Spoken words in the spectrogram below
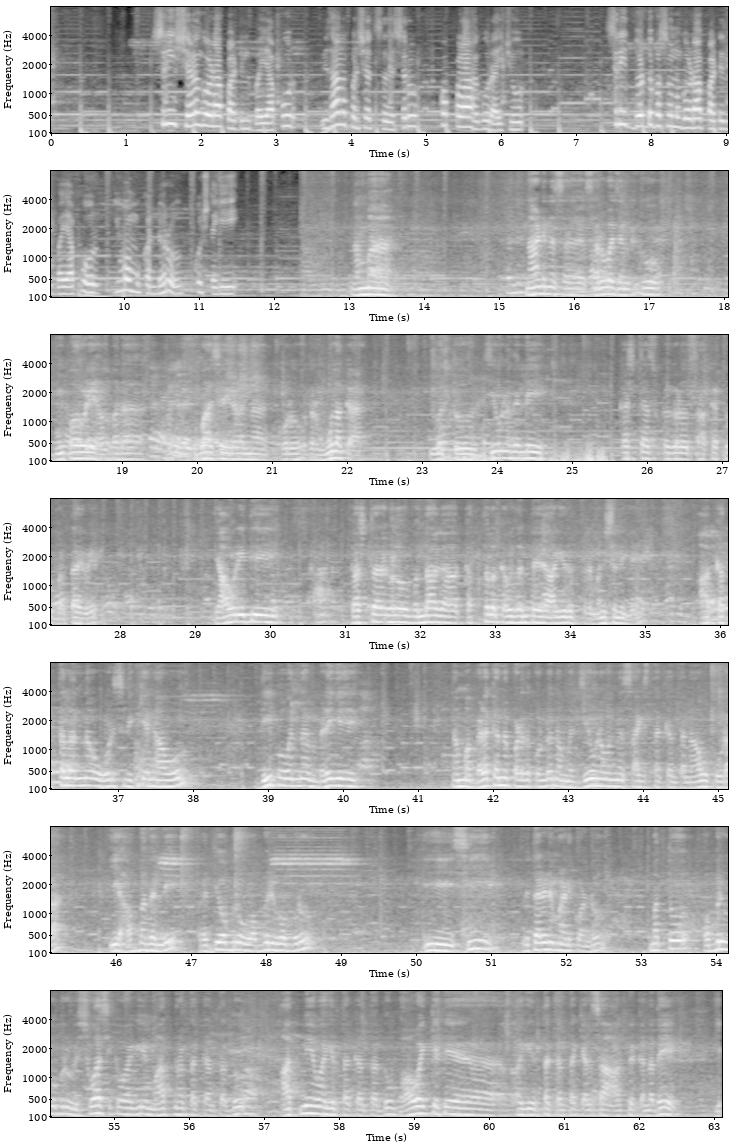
ಶ್ರೀ ಶರಣಗೌಡ ಪಾಟೀಲ್ ಬಯ್ಯಾಪುರ್ ವಿಧಾನ ಪರಿಷತ್ ಸದಸ್ಯರು ಕೊಪ್ಪಳ ಹಾಗೂ ರಾಯಚೂರು. ಶ್ರೀ ದೊಡ್ಡ ಬಸವನಗೌಡ ಪಾಟೀಲ್ ಬಯ್ಯಾಪುರ್ ಯುವ ಮುಖಂಡರು ಕುಷ್ಟಗಿ. ನಮ್ಮ ನಾಡಿನ ಸರ್ವ ಜನರಿಗೂ ದೀಪಾವಳಿ ಹಬ್ಬದ ಶುಭಾಶಯಗಳನ್ನು ಕೋರುವುದರ ಮೂಲಕ ಇವತ್ತು ಜೀವನದಲ್ಲಿ ಕಷ್ಟ ಸುಖಗಳು ಸಾಕಷ್ಟು ಬರ್ತಾ ಇವೆ. ಯಾವ ರೀತಿ ಕಷ್ಟಗಳು ಬಂದಾಗ ಕತ್ತಲು ಕವಿದಂತೆ ಆಗಿರುತ್ತದೆ ಮನುಷ್ಯನಿಗೆ, ಆ ಕತ್ತಲನ್ನು ಓಡಿಸಲಿಕ್ಕೆ ನಾವು ದೀಪವನ್ನು ಬೆಳಗ್ಗೆ ನಮ್ಮ ಬೆಳಕನ್ನು ಪಡೆದುಕೊಂಡು ನಮ್ಮ ಜೀವನವನ್ನು ಸಾಗಿಸ್ತಕ್ಕಂಥ ನಾವು ಕೂಡ ಈ ಹಬ್ಬದಲ್ಲಿ ಪ್ರತಿಯೊಬ್ಬರು ಒಬ್ಬರಿಗೊಬ್ಬರು ಈ ಸಿಹಿ ವಿತರಣೆ ಮಾಡಿಕೊಂಡು ಮತ್ತು ಒಬ್ರಿಗೊಬ್ಬರು ವಿಶ್ವಾಸಿಕವಾಗಿ ಮಾತನಾಡ್ತಕ್ಕಂಥದ್ದು, ಆತ್ಮೀಯವಾಗಿರ್ತಕ್ಕಂಥದ್ದು ಭಾವೈಕ್ಯತೆ ಆಗಿರ್ತಕ್ಕಂಥ ಕೆಲಸ ಆಗಬೇಕನ್ನೋದೇ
